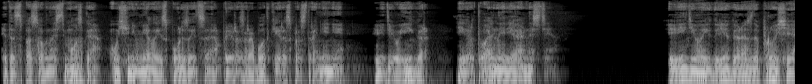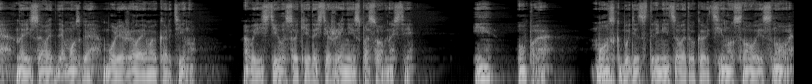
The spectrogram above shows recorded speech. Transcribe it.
эта способность мозга очень умело используется при разработке и распространении видеоигр и виртуальной реальности. В видеоигре гораздо проще нарисовать для мозга более желаемую картину, обрести высокие достижения и способности. И, опа, мозг будет стремиться в эту картину снова и снова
